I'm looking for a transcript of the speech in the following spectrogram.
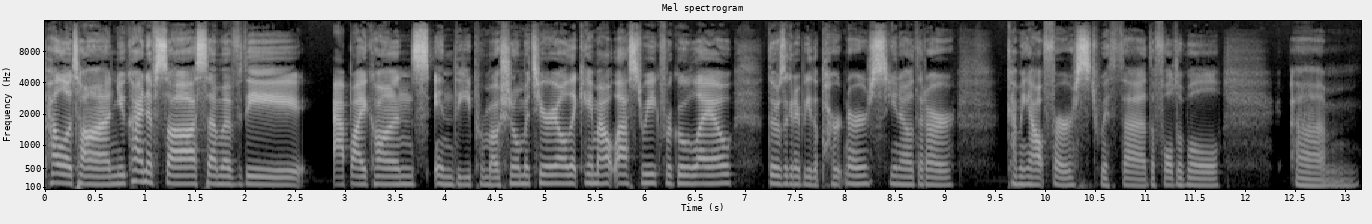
Peloton, you kind of saw some of the app icons in the promotional material that came out last week for Google I/O. Those are going to be the partners, you know, that are coming out first with uh, the foldable. Um,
